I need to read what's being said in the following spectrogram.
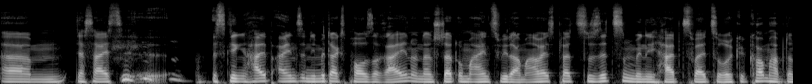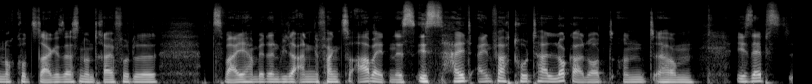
Ähm, das heißt, äh, es ging halb eins in die Mittagspause rein und anstatt um eins wieder am Arbeitsplatz zu sitzen, bin ich halb zwei zurückgekommen, habe dann noch kurz da gesessen und dreiviertel zwei haben wir dann wieder angefangen zu arbeiten. Es ist halt einfach total locker dort und ähm, ich selbst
